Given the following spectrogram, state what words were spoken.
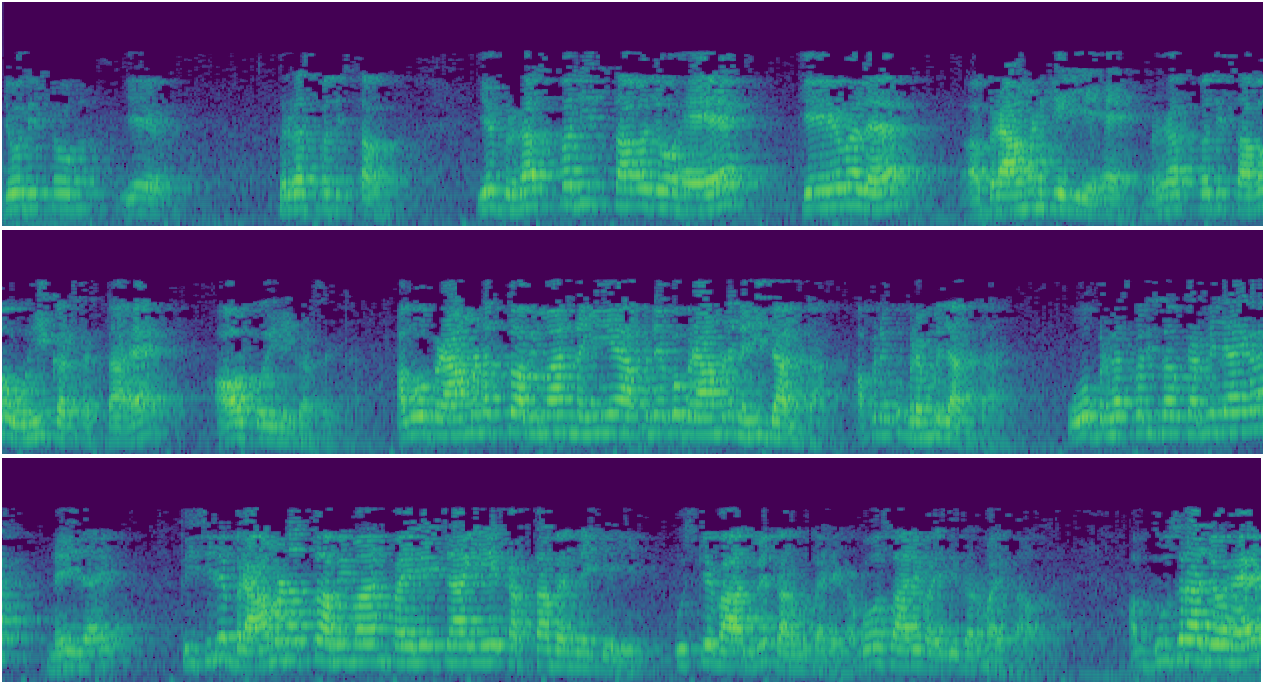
ज्योतिषो ये बृहस्पति स्तव। ये बृहस्पति स्तव जो है, केवल ब्राह्मण के लिए है। बृहस्पति स्तव वही कर सकता है, और कोई नहीं कर सकता। अब वो ब्राह्मणत्व तो अभिमान नहीं है, अपने को ब्राह्मण नहीं जानता, अपने को ब्रह्म जानता है। वो बृहस्पति स्तव करने जाएगा? नहीं जाएगा। तो इसीलिए ब्राह्मणत्व तो अभिमान पहले चाहिए कर्ता बनने के लिए। उसके बाद में कर्म करेगा। बहुत सारे वैदिक कर्म ऐसा होता है। अब दूसरा जो है,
